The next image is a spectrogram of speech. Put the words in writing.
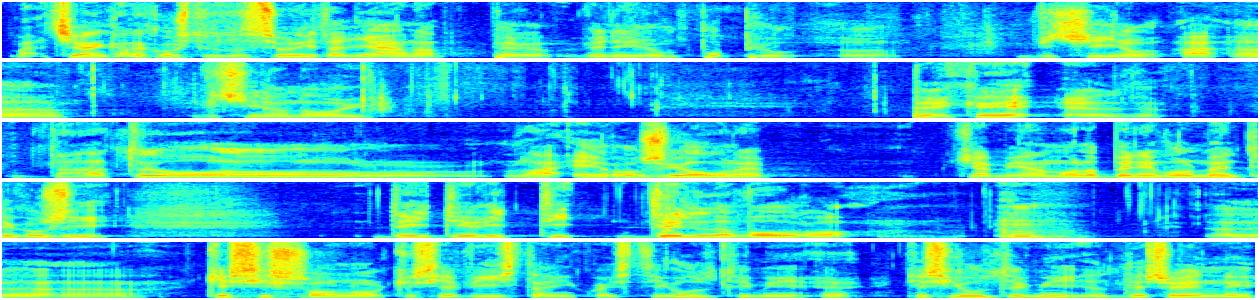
Ma c'è anche la Costituzione italiana per venire un po' più eh, vicino, a, uh, vicino a noi. Perché eh, dato la erosione, chiamiamola benevolmente così, dei diritti del lavoro eh, che, si sono, che, si è vista in questi ultimi, eh, ultimi decenni,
